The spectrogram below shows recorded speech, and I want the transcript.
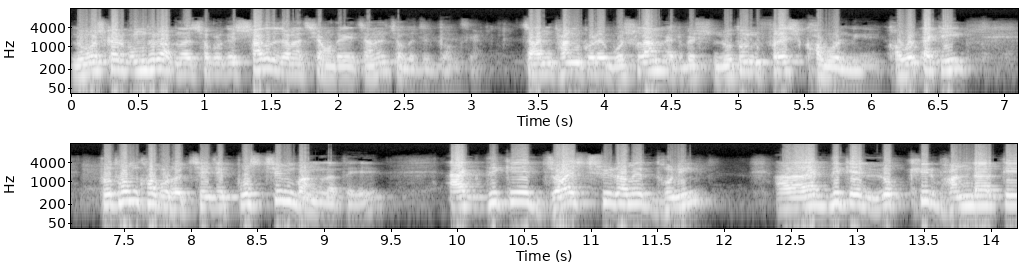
নমস্কার বন্ধুরা, আপনাদের সকলকে স্বাগত জানাচ্ছি আমাদের এই চ্যানেল চন্দ্রজিৎ গংসে চান ঠান করে বসলাম, একটা বেশ নতুন, ফ্রেশ খবর নিয়ে। খবরটা কি? প্রথম খবর হচ্ছে যে পশ্চিম বাংলাতে একদিকে জয় শ্রীরামের ধ্বনি আর একদিকে লক্ষ্মীর ভান্ডারকে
